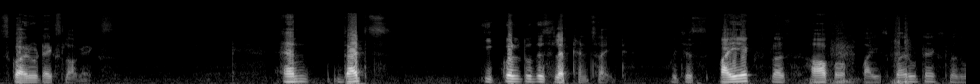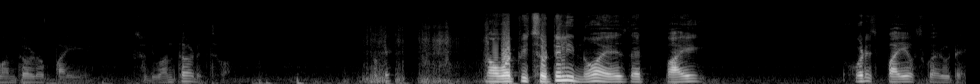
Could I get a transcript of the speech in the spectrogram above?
square root x log x. And that is equal to this left hand side which is pi x plus half of pi square root x plus one third of pi x to the one third and so on. Okay. Now, what we certainly know is that pi what is pi of square root x?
